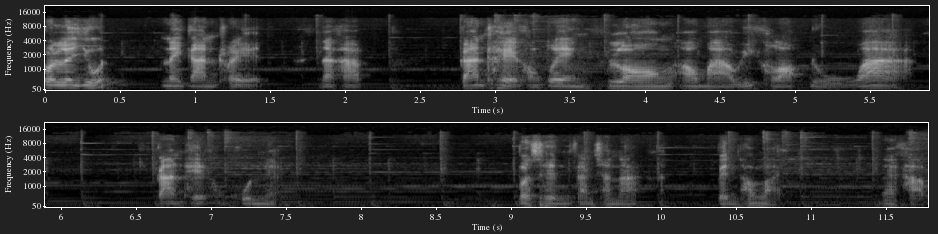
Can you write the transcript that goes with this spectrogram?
กลยุทธ์ในการเทรดนะครับ การเทรดของตัวเองลองเอามาวิเคราะห์ดูว่าการเทรดของคุณเนี่ยเปอร์เซ็นต์การชนะเป็นเท่าไหร่นะครับ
